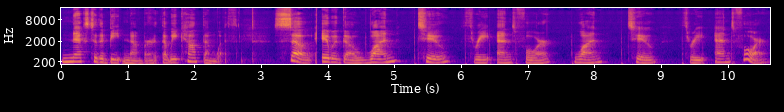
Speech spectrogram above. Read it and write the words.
next to the beat number that we count them with. So it would go one, two, three, and four, one, two, three, and four.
